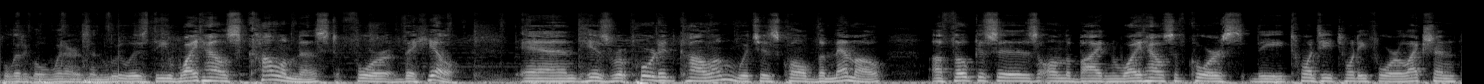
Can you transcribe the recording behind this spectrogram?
political winners and losers. The White House columnist for The Hill and his reported column, which is called The Memo, uh, focuses on the Biden White House, of course, the 2024 election,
